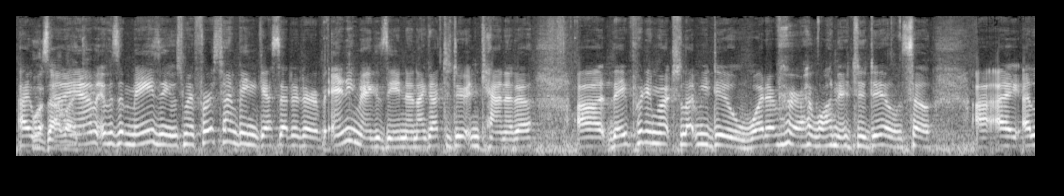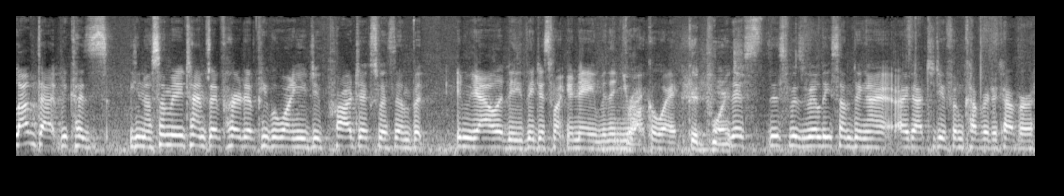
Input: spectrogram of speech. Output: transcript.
I, what was that I like? am. It was amazing. It was my first time being a guest editor of any magazine, and I got to do it in Canada. Uh, they pretty much let me do whatever I wanted to do. So uh, I, I love that because, you know, so many times I've heard of people wanting you to do projects with them, but in reality, they just want your name and then you right. walk away. Good point. This this was really something I, I got to do from cover to cover.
